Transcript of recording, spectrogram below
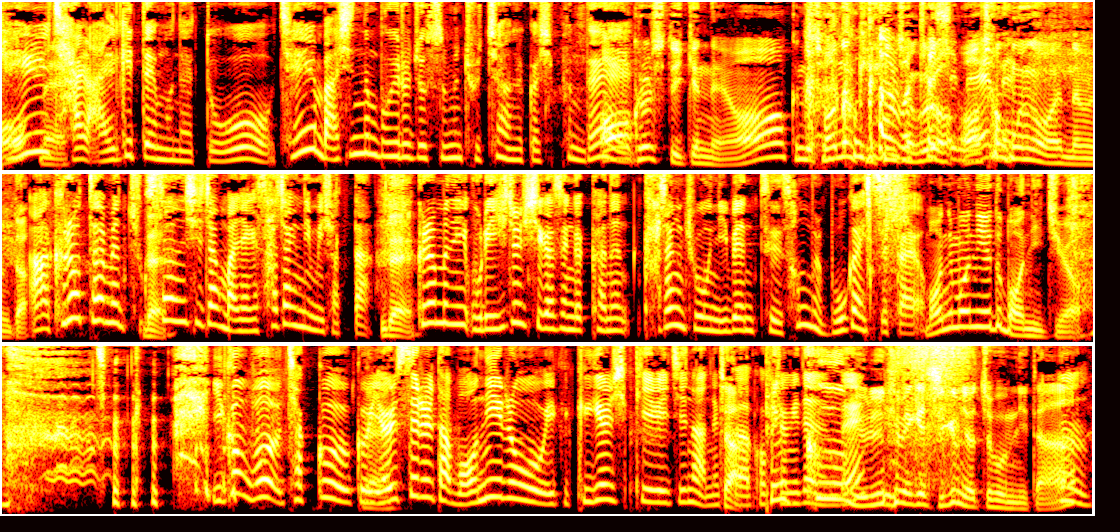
제일 네. 잘 알기 때문에 또 제일 맛있는 부위를 줬으면 좋지 않을까 싶은데. 어, 그럴 수도 있겠네요. 근데 저는 개인적으로 못하시네. 어, 성공을 원합니다. 아 그렇다면 축산시장 만약에 사장님이셨다. 네. 그러면 이- 우리 희준 씨가 생각하는 가장 좋은 이벤트 선물 뭐가 있을까요? 뭐니 뭐니 해도 money죠. 이거 뭐 자꾸 그 네. 열쇠를 다 money로 귀결시키진 않을까 자, 걱정이 핑크 되는데. 뮬님에게 지금 여쭤봅니다. 음.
